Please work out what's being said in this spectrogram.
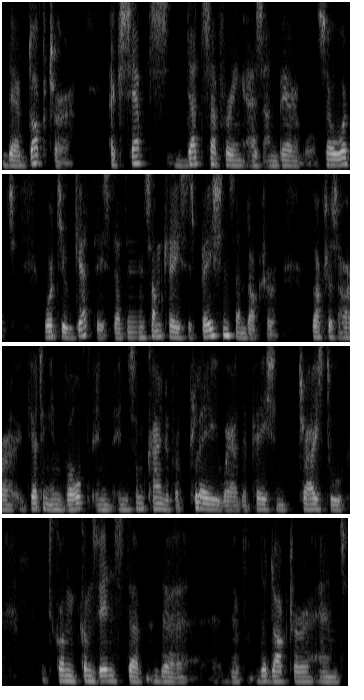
their doctor accepts that suffering as unbearable. So what what you get is that in some cases, patients and doctor doctors are getting involved in in some kind of a play where the patient tries to, to con- convince the, the the the doctor, and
